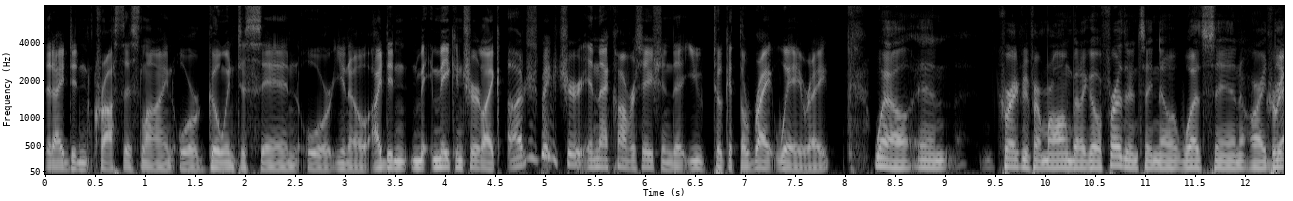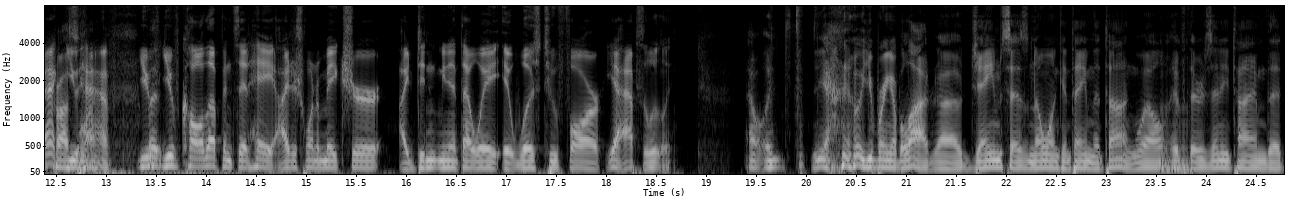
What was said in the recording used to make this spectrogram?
that I didn't cross this line or go into sin or you know I didn't ma- making sure like uh, just making sure in that conversation that you took it the right way right Well, and correct me if I'm wrong, but I go further and say no, it was sin, or I did cross you have you've But- you've called up and said hey I just want to make sure I didn't mean it that way it was too far yeah absolutely Oh, yeah, you bring up a lot. Uh, James says no one can tame the tongue. Well, Mm-hmm. if there's any time that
